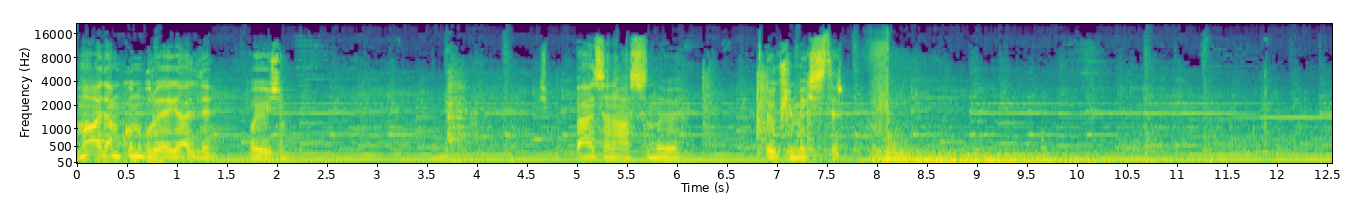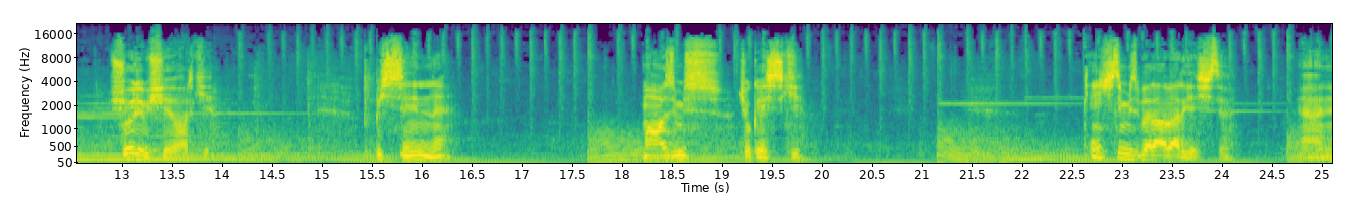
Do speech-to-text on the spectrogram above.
Madem konu buraya geldi Oya'cığım. Şimdi ben sana aslında bir dökülmek isterim. Şöyle bir şey var ki. Biz seninle mazimiz çok eski. Gençliğimiz beraber geçti. Yani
